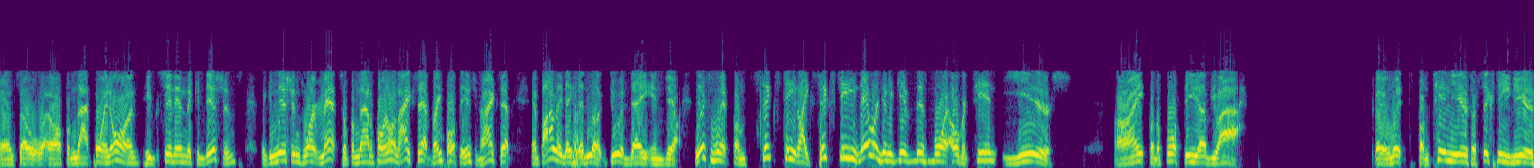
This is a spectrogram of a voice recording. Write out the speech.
And so from that point on, he sent in the conditions. The conditions weren't met. So from that point on, I accept, bring forth the instrument. I accept. And finally they said, look, do a day in jail. This went from 16, like 16, they were going to give this boy over 10 years all right, for the fourth DWI. It went from 10 years or 16 years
